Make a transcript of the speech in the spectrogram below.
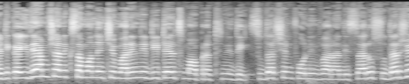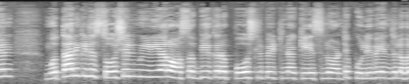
నటిక ఇదే అంశానికి సంబంధించి మరిన్ని డీటెయిల్స్ మా ప్రతినిధి సుదర్శన్ ఫోన్ ద్వారా అందిస్తారు. సుదర్శన్ మొత్తానికి ఇటు సోషల్ మీడియాలో అసభ్యకర పోస్టులు పెట్టిన కేసులు అంటే పులివేందుల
